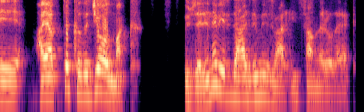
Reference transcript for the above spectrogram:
e, hayatta kalıcı olmak üzerine bir derdimiz var insanlar olarak.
